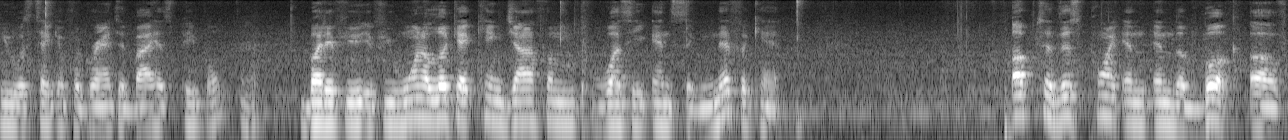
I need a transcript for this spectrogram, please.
He was taken for granted by his people. But if you if you want to look at King Jotham, was he insignificant? Up to this point in, in the book of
